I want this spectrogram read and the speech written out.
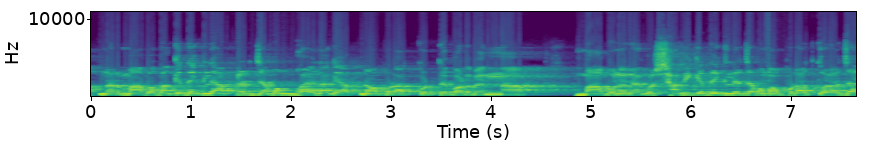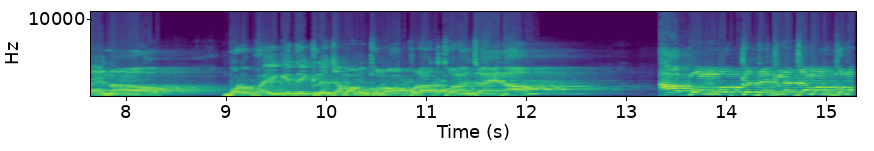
আপনার মা বাবাকে দেখলে আপনার যেমন ভয় লাগে, আপনি অপরাধ করতে পারবেন না। মা বোনের আগর স্বামীকে দেখলে যেমন অপরাধ করা যায় না। বড় ভাইকে দেখলে যেমন কোনো অপরাধ করা যায় না। আপন লোককে দেখলে যেমন কোনো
